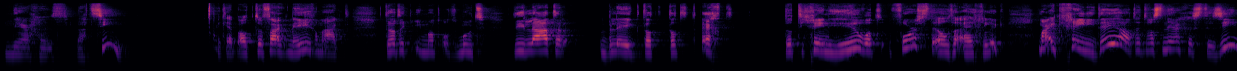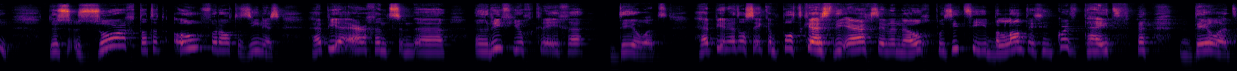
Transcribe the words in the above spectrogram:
nergens laat zien. Ik heb al te vaak meegemaakt dat ik iemand ontmoet die later bleek dat, dat het echt dat diegene heel wat voorstelde eigenlijk, maar ik geen idee had. Het was nergens te zien. Dus zorg dat het overal te zien is. Heb je ergens een, uh, een review gekregen? Deel het. Heb je net als ik een podcast die ergens in een hoge positie beland is in korte tijd? Deel het.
